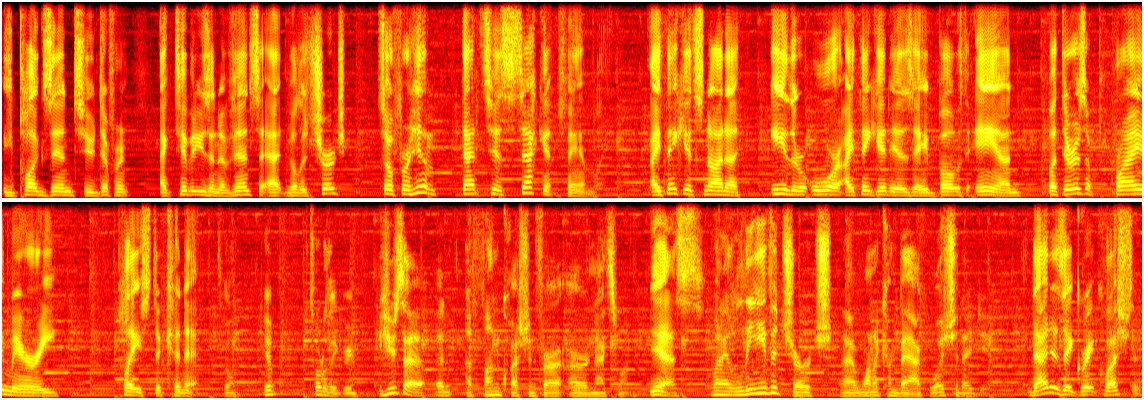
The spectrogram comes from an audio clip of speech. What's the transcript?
he plugs into different activities and events at Village Church. So for him, that's his second family. I think it's not a either or, I think it is a both and, but there is a primary place to connect. Cool. Yep. Totally agree. Here's a, a, a fun question for our, our next one. Yes, When I leave a church and I want to come back, what should I do? that is a great question.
